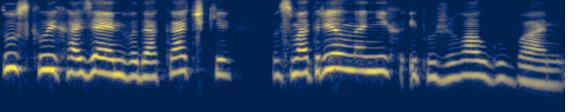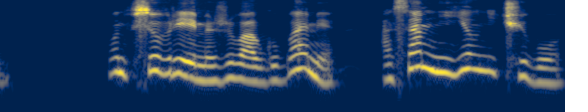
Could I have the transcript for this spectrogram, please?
Тусклый хозяин водокачки посмотрел на них и пожевал губами. Он все время жевал губами, а сам не ел ничего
